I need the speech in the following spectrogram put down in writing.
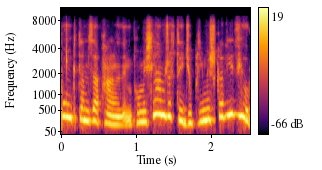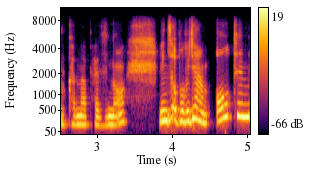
punktem zapalnym. Pomyślałam, że w tej dziupli mieszka wiewiórka na pewno, więc opowiedziałam o tym,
